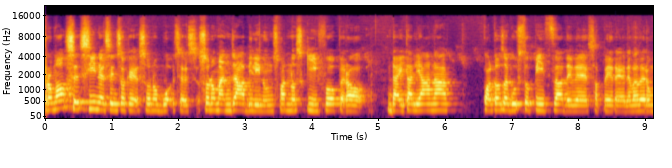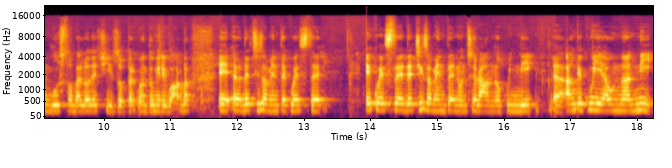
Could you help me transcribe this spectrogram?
promosse sì nel senso che sono, cioè, sono mangiabili, non fanno schifo, però da italiana qualcosa gusto pizza deve sapere, deve avere un gusto bello deciso per quanto mi riguarda e eh, decisamente queste e queste decisamente non ce l'hanno, quindi eh, anche qui è un ni.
